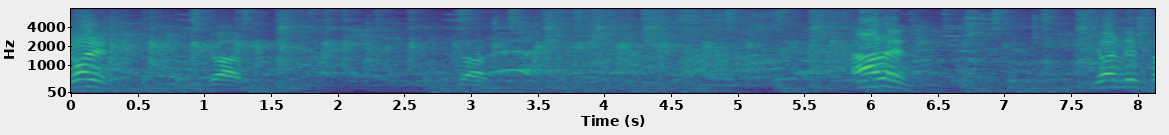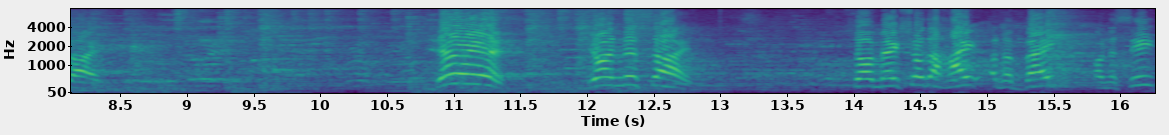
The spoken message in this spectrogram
Jordan. Good job. Good job. Allen. you're on this side. Darius, you're on this side. So make sure the height on the bank, on the seat,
